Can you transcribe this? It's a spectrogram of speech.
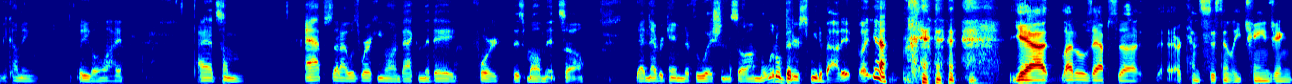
becoming legal. I, I had some apps that I was working on back in the day for this moment. So that never came into fruition. So I'm a little bittersweet about it, but yeah. yeah. A lot of those apps uh, are consistently changing.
